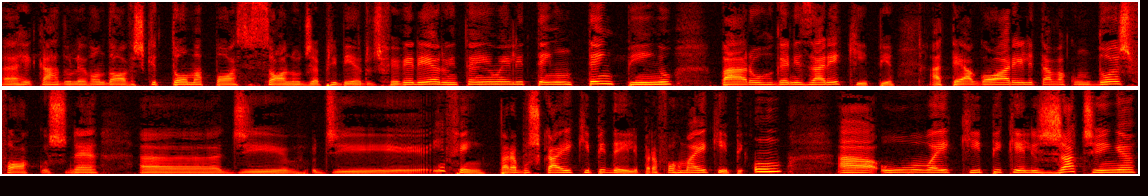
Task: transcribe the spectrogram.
é, Ricardo Lewandowski, que toma posse só no dia 1 de fevereiro, então ele tem um tempinho para organizar a equipe. Até agora ele estava com dois focos, né? Uh, de, de, enfim, para buscar a equipe dele, para formar a equipe. Um, a, o, a equipe que ele já tinha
